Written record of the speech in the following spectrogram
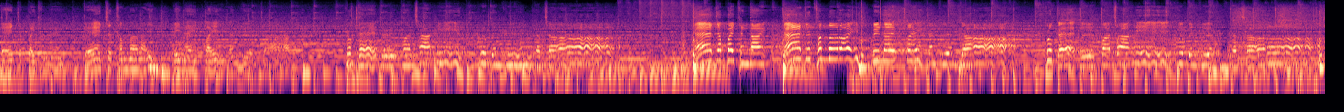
แกจะไปถึงไหน แกจะทำอะไร ไปไหนไปกันเพียงจ้าเพราะแกเกิดมาชาตินี้เพื่อเป็นเพื่อนกับฉันแกจะไปถึงไหน แกจะทำอะไรไปไหนไปกันเพื่อนจ้าเพราะแกเกิดมาชาตินี้เพื่อเป็นเพื่อนกับฉัน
